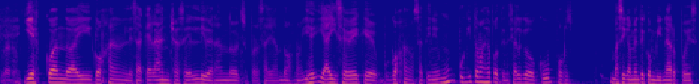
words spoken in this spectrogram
Claro. Y es cuando ahí Gohan le saca el ancho a Cell liberando el Super Saiyan 2, ¿no? Y, y ahí se ve que Gohan, o sea, tiene un poquito más de potencial que Goku por básicamente combinar pues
